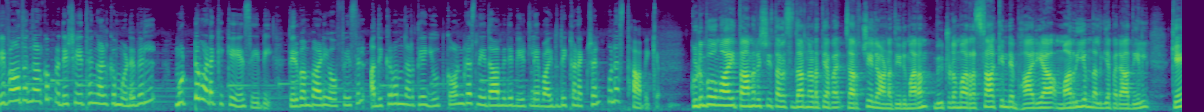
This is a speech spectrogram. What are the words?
വിവാദങ്ങൾക്കും പ്രതിഷേധങ്ങൾക്കും ഒടുവിൽ മുട്ടുമടക്കി K S E B. Thiruvambady ഓഫീസിൽ അതിക്രമം നടത്തിയ യൂത്ത് കോൺഗ്രസ് നേതാവിന്റെ വീട്ടിലെ വൈദ്യുതി കണക്ഷൻ പുനഃസ്ഥാപിക്കും. കുടുംബവുമായി താമരശ്ശേരി തഹസിൽദാർ നടത്തിയ ചർച്ചയിലാണ് തീരുമാനം. വീട്ടുടമ റസാഖിന്റെ ഭാര്യ മറിയം നൽകിയ പരാതിയിൽ കെ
